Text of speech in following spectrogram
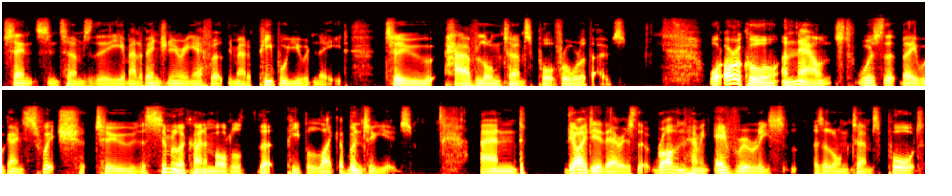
sense in terms of the amount of engineering effort, the amount of people you would need to have long-term support for all of those. What Oracle announced was that they were going to switch to the similar kind of model that people like Ubuntu use. And the idea there is that rather than having every release as a long-term support,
